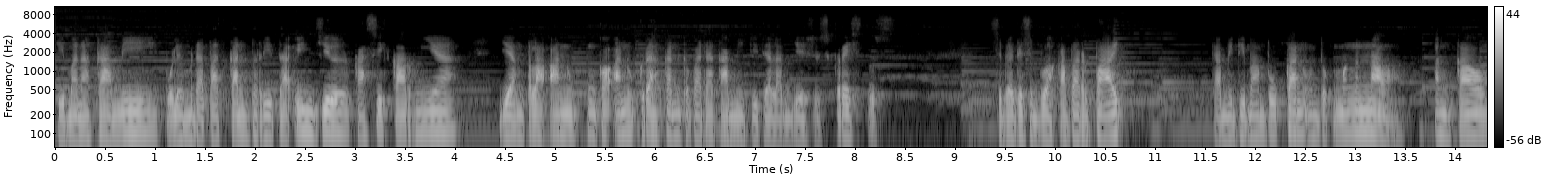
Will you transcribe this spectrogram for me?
di mana kami boleh mendapatkan berita Injil kasih karunia yang telah anu, Engkau anugerahkan kepada kami di dalam Yesus Kristus. Sebagai sebuah kabar baik, kami dimampukan untuk mengenal Engkau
